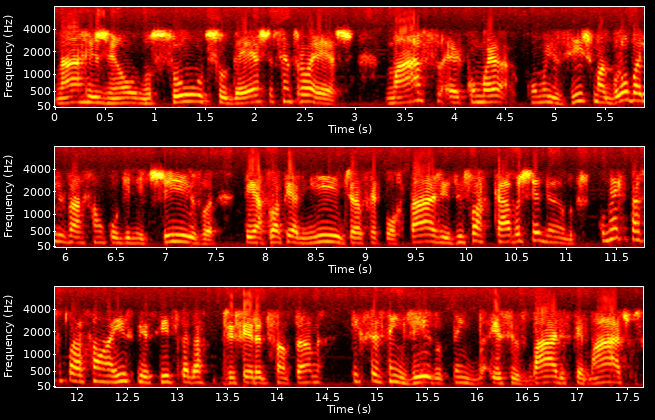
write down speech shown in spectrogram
na região no Sul, Sudeste e Centro-Oeste mas é, como, é, como existe uma globalização cognitiva, tem a própria mídia, as reportagens, isso acaba chegando. Como é que está a situação aí específica da, de Feira de Santana? O que, que vocês têm visto? Tem esses bares temáticos,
